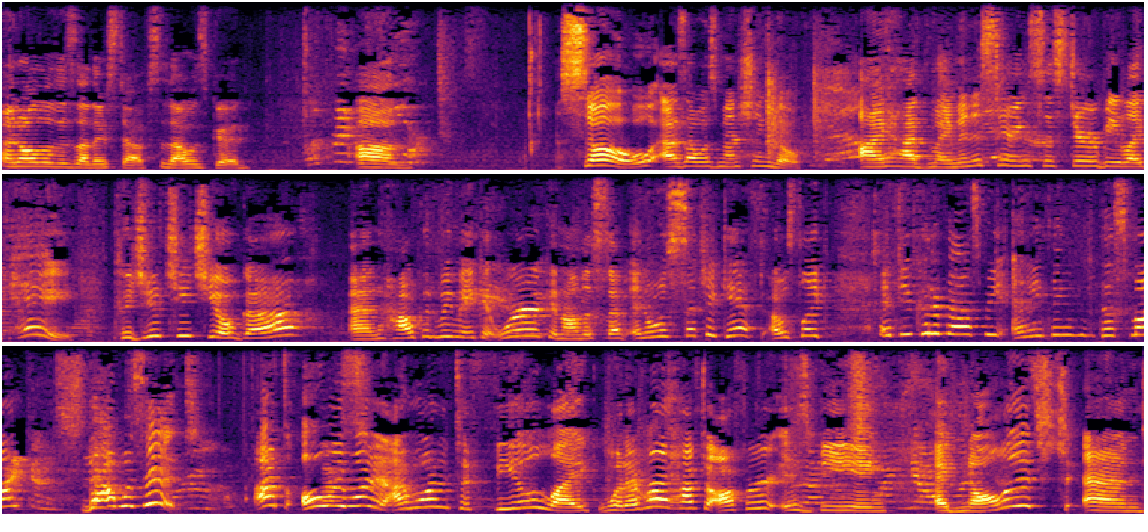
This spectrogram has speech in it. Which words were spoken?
and all of this other stuff. So that was good. Um, so as I was mentioning though, I had my ministering sister be like, "Hey, could you teach yoga?" And how could we make it work and all this stuff? And it was such a gift. I was like, if you could have asked me anything this month, that was it. That's all I wanted. I wanted to feel like whatever I have to offer is being acknowledged and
